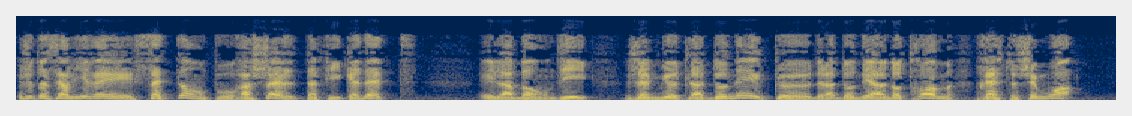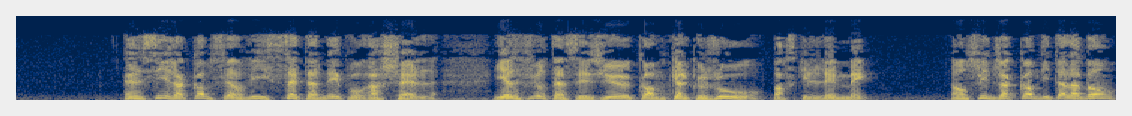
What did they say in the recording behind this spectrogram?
Je te servirai sept ans pour Rachel, ta fille cadette. Et Laban dit, J'aime mieux te la donner que de la donner à un autre homme, reste chez moi. Ainsi Jacob servit sept années pour Rachel, et elles furent à ses yeux comme quelques jours, parce qu'il l'aimait. Ensuite Jacob dit à Laban,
